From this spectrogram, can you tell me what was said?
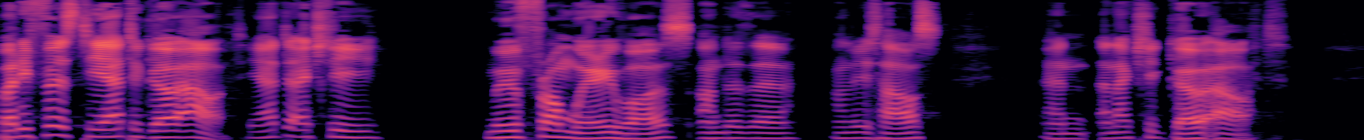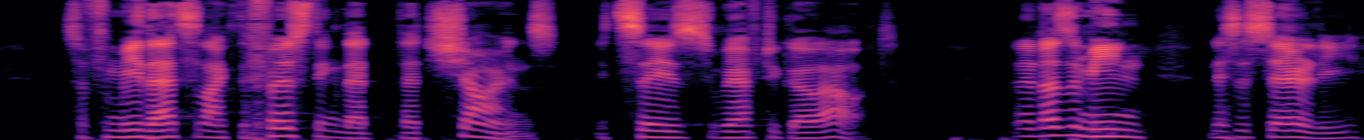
But he first he had to go out. He had to actually move from where he was under the under his house, and and actually go out. So for me, that's like the first thing that that shines. It says we have to go out, and it doesn't mean necessarily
